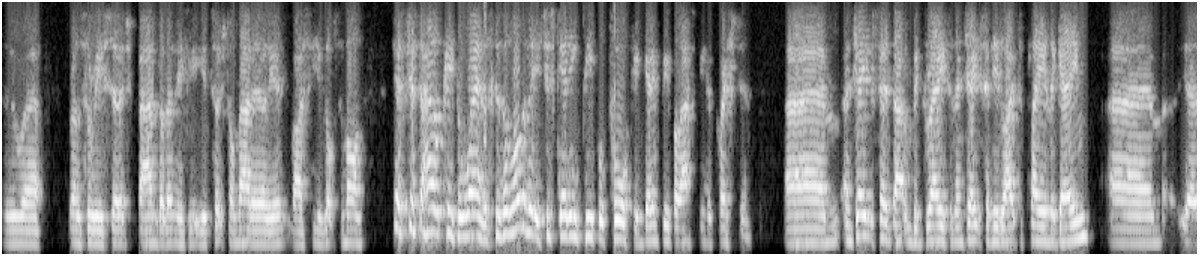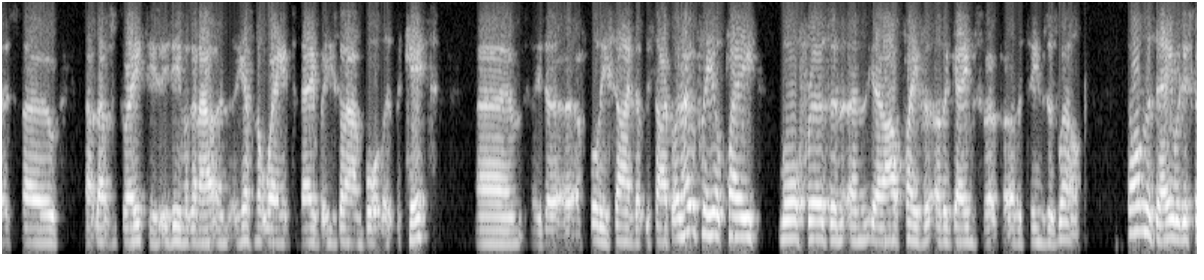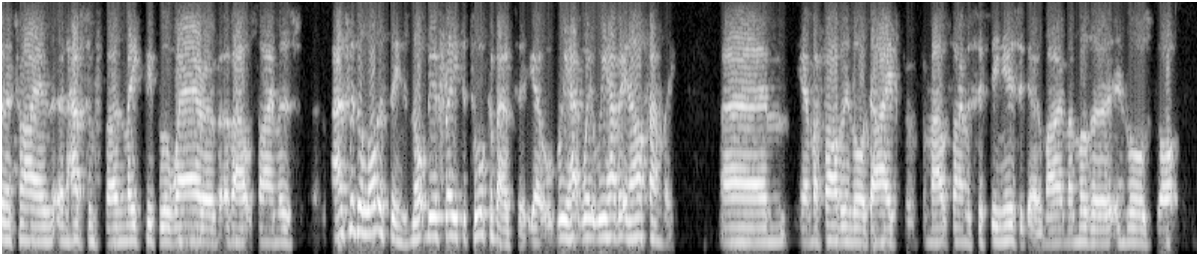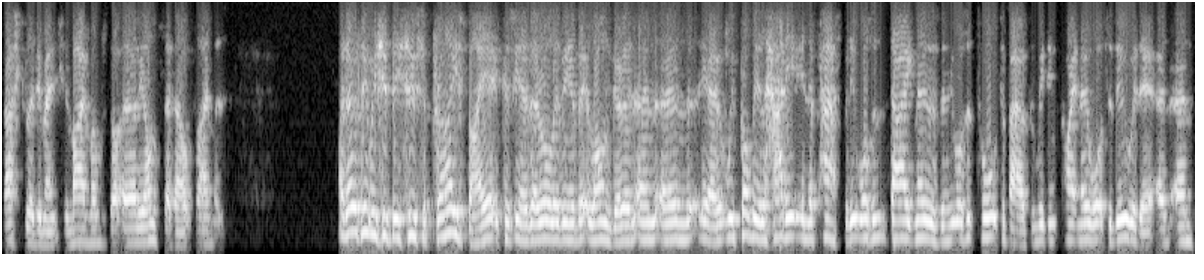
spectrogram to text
to uh, run for research bands. I don't know if you, you touched on that earlier. I see you've got some on just just to help keep awareness because a lot of it is just getting people talking, getting people asking a question. Um, and Jake said that would be great, and then Jake said he'd like to play in the game. Um, yeah, so that, that's great. He's, he's even gone out and he has not wearing it today, but he's gone out and bought the, the kit. Um, he's a, a, fully signed up disciple, and hopefully he'll play more for us, and, and I'll play for other games for, for other teams as well. So on the day, we're just going to try and, and have some fun, make people aware of, of Alzheimer's. As with a lot of things, not be afraid to talk about it. Yeah, we have we, we have it in our family. Um, yeah, my father-in-law died from Alzheimer's 15 years ago. My my mother-in-law's got vascular dementia. My mum's got early onset Alzheimer's. I don't think we should be too surprised by it because you know they're all living a bit longer, and and and you know we probably had it in the past, but it wasn't diagnosed and it wasn't talked about, and we didn't quite know what to do with it. And and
